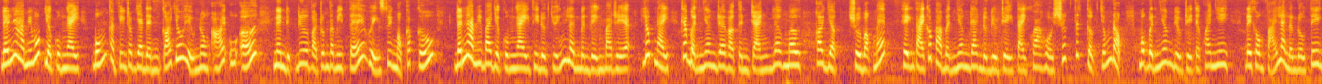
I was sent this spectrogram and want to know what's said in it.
Đến 21 giờ cùng ngày, bốn thành viên trong gia đình có dấu hiệu nôn ói ú ớ nên được đưa vào trung tâm y tế huyện Xuyên Mộc cấp cứu. Đến 23 giờ cùng ngày thì được chuyển lên bệnh viện Bà Rịa. Lúc này, các bệnh nhân rơi vào tình trạng lơ mơ, co giật, sùi bọt mép. Hiện tại có 3 bệnh nhân đang được điều trị tại khoa hồi sức tích cực chống độc, một bệnh nhân điều trị tại khoa nhi. Đây không phải là lần đầu tiên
